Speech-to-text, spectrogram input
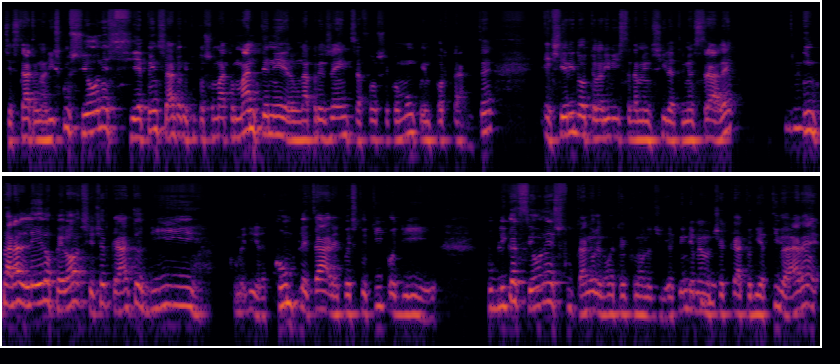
C'è stata una discussione, si è pensato che tutto sommato mantenere una presenza fosse comunque importante e si è ridotta la rivista da mensile a trimestrale. Mm-hmm. In parallelo però si è cercato di come dire, completare questo tipo di pubblicazione sfruttando le nuove tecnologie. Quindi abbiamo mm. cercato di attivare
